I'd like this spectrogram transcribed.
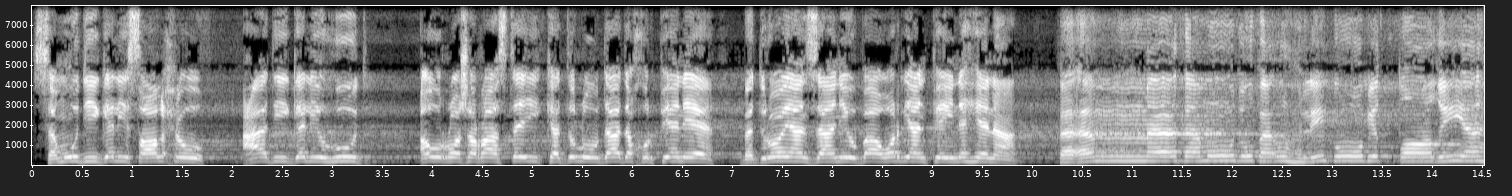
سەمودی گەلی ساڵح و عادی گەلی هود ئەو ڕۆژە ڕاستەی کە دڵ و دادە خوڕپێنێ بە درۆیان زانی و باوەڕیان پێی نەهێنا فأما ثمود فأهلكوا بالطاغية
